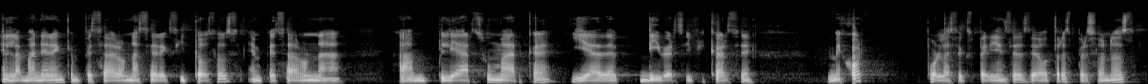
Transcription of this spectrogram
en la manera en que empezaron a ser exitosos, empezaron a, ampliar su marca y a diversificarse mejor por las experiencias de otras personas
